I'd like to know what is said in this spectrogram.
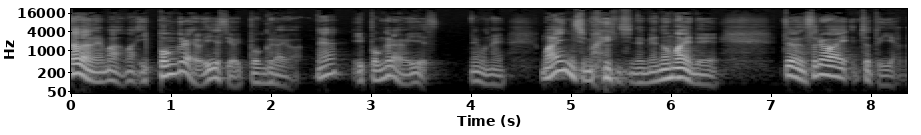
ただねまあまあ1本ぐらいはいいですよ1本ぐらいは。ね。1本ぐらいはいいです。でもね毎日毎日ね目の前ででそれはちょっと嫌だ。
